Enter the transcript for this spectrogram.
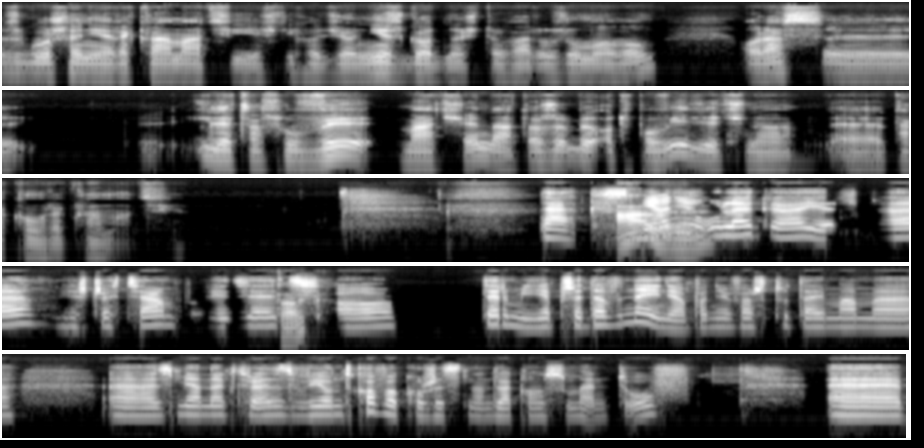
zgłoszenie reklamacji, jeśli chodzi o niezgodność towaru z umową, oraz ile czasu wy macie na to, żeby odpowiedzieć na e, taką reklamację. Tak, zmianie Ale... ulega jeszcze, jeszcze chciałam powiedzieć tak? o terminie przedawnienia, ponieważ tutaj mamy E, zmianę, która jest wyjątkowo korzystna dla konsumentów. E,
